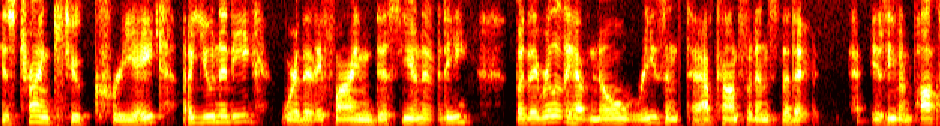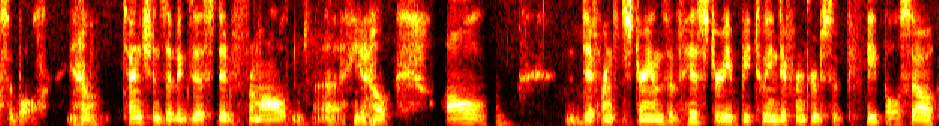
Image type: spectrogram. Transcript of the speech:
is trying to create a unity where they find disunity but they really have no reason to have confidence that it is even possible. You know, tensions have existed from all, uh, you know, all different strands of history between different groups of people. So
